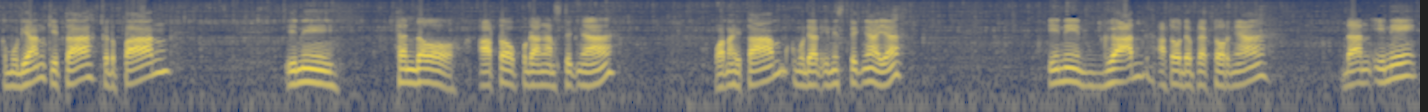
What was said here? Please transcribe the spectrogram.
Kemudian kita ke depan, ini handle atau pegangan sticknya, warna hitam. Kemudian ini sticknya ya. Ini guard atau deflektornya. Dan ini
